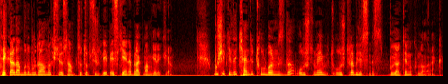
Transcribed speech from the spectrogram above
Tekrardan bunu buradan almak istiyorsam tutup sürükleyip eski yerine bırakmam gerekiyor. Bu şekilde kendi toolbar'ınızı da oluşturmaya oluşturabilirsiniz. Bu yöntemi kullanarak.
